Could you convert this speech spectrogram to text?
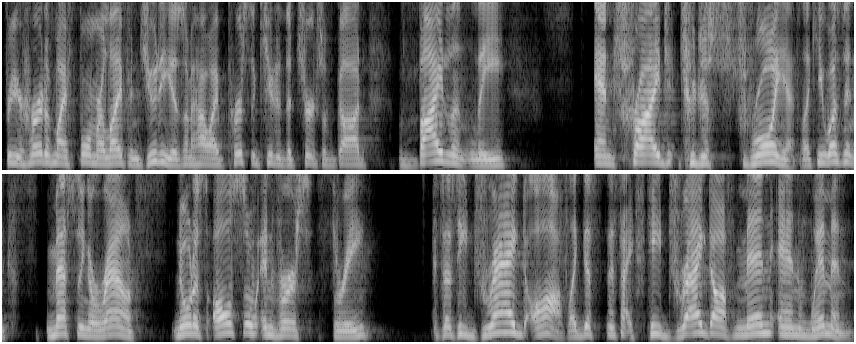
For you heard of my former life in Judaism, how I persecuted the church of God violently and tried to destroy it. Like he wasn't messing around. Notice also in verse three, it says he dragged off, like this, this he dragged off men and women.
